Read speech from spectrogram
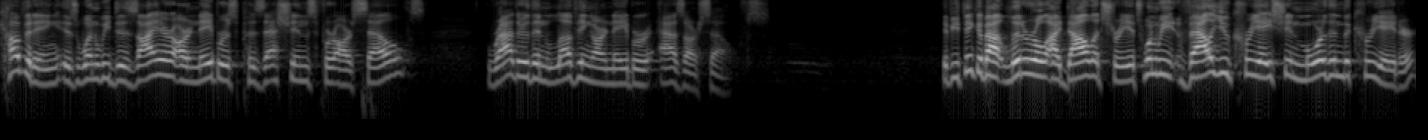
Coveting is when we desire our neighbor's possessions for ourselves rather than loving our neighbor as ourselves. If you think about literal idolatry, it's when we value creation more than the creator.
